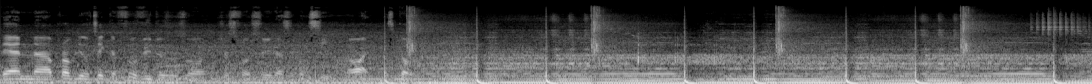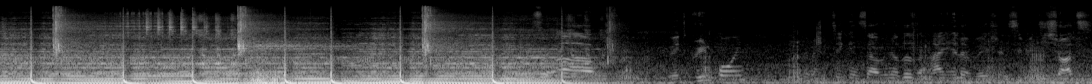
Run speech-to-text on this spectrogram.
Then uh, probably we'll take a few videos as well, just for so you guys can see. Alright, let's go. Gonna be taking some, you know, those are high elevation CBD shots.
